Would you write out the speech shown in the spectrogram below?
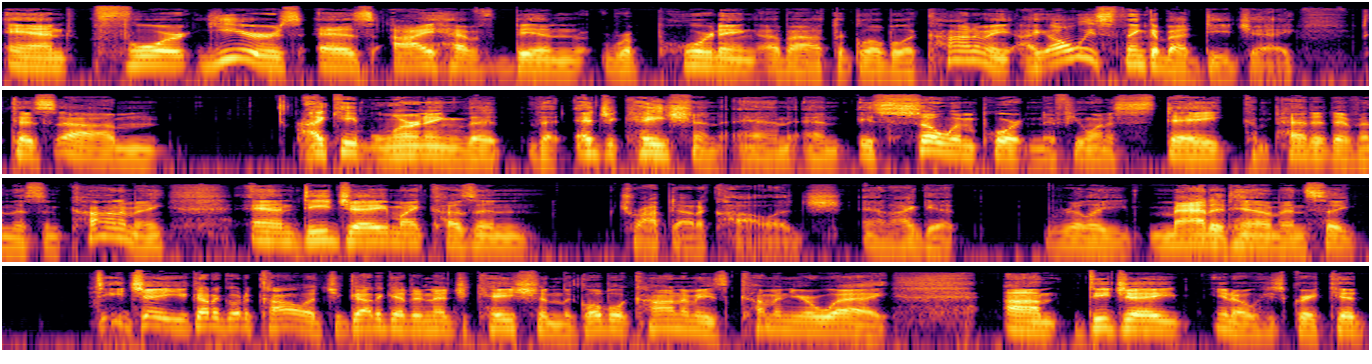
And for years, as I have been reporting about the global economy, I always think about DJ because um, I keep learning that that education and and is so important if you want to stay competitive in this economy. And DJ, my cousin, dropped out of college, and I get really mad at him and say, DJ, you got to go to college. You got to get an education. The global economy is coming your way. Um, DJ, you know, he's a great kid,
